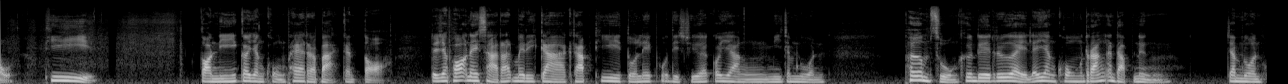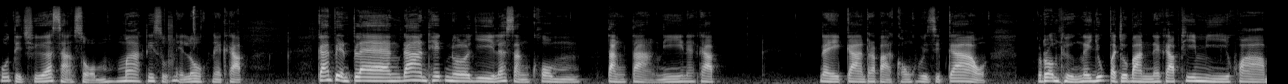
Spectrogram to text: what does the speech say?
-19 ที่ตอนนี้ก็ยังคงแพร่ระบาดกันต่อ ดยเฉพาะในสหรัฐอเมริกาครับที่ตัวเลขผู้ติดเชื้อก็ยังมีจำนวนเพิ่มสูงขึ้นเรื่อยๆ และยังคงรั้งอันดับหนึ่งจำนวนผู้ติดเชื้อสะสมมากที่สุดในโลกนะครับ การเปลี่ยนแปลงด้านเทคโนโลยีและสังคมต่างๆ นี้นะครับ ในการระบาดของโควิด -19 รวมถึงในยุคปัจจุบันนะครับที่มีความ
